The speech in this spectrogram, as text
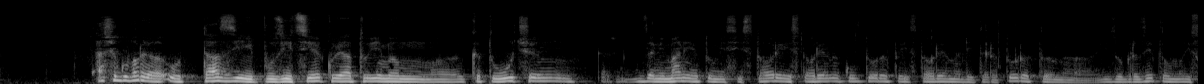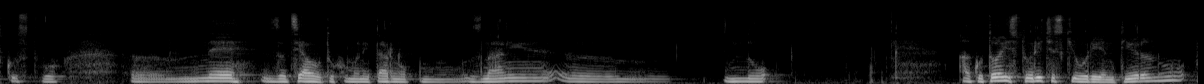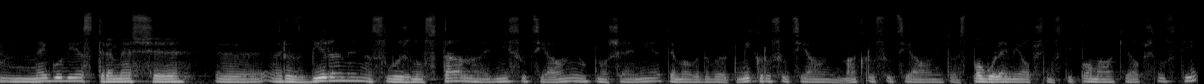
Аз ще говоря от тази позиция, която имам а, като учен, кажем, заниманието ми с история, история на културата, история на литературата, на изобразително изкуство, а, не за цялото хуманитарно знание, но ако то е исторически ориентирано, неговия стремеж е разбиране на сложността на едни социални отношения. Те могат да бъдат микросоциални, макросоциални, т.е. по-големи общности, по-малки общности,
